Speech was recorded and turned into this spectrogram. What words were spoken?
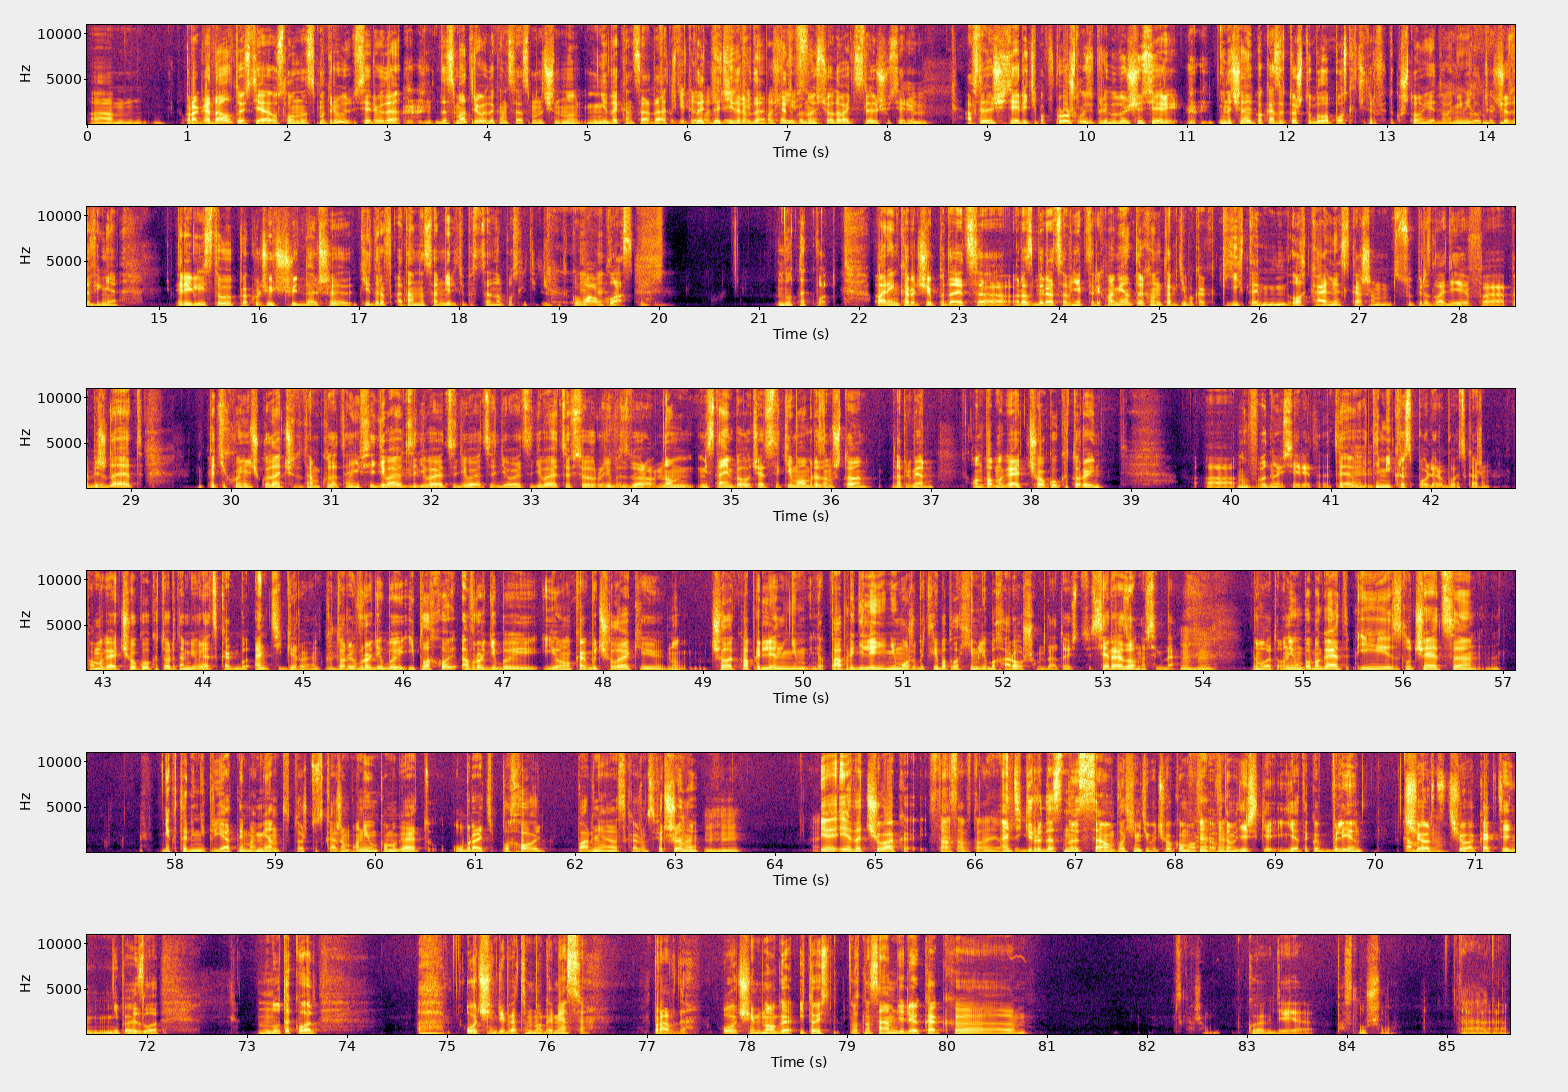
ам, прогадал, то есть я условно смотрю серию, да, досматриваю до конца, см- начи- ну, не до конца, да, Типа типа титры до, до пошли, титров, титры да. пошли, я такой, ну все, давайте следующую серию. Мгм. А в следующей серии, типа, в прошлой, в предыдущей серии, и начинают показывать то, что было после титров. Я такой, что? Я этого не видел. Что, за фигня? Перелистываю, прокручиваю чуть-чуть дальше титров, а там на самом деле типа сцена после титров. Я такой, вау, класс. Ну так вот. Парень, короче, пытается разбираться в некоторых моментах. Он там типа как каких-то локальных, скажем, суперзлодеев э, побеждает потихонечку, да, что-то там куда-то они все деваются, Мгм. деваются, деваются, деваются, деваются, все вроде бы здорово. Но местами получается таким образом, что, например, он помогает Чоку, который, а, ну, в одной серии, это, это, Мгм. это микроспойлер будет, скажем, помогает Чоку, который там является как бы антигероем, который вроде бы и плохой, а вроде бы и он как бы человек, и, ну, человек по определению, не, по определению не может быть либо плохим, либо хорошим, да, то есть серая зона всегда. Мгм. Вот, он ему помогает, и случается некоторый неприятный момент, то, что, скажем, он ему помогает убрать плохого парня, скажем, с вершины, и, и этот чувак, Стал сам стал антигерой, да, становится самым плохим, типа, чуваком ав- автоматически. Я такой, блин, черт, чувак, как тебе не повезло. Ну, так вот, а, очень, ребята, много мяса, правда, очень много. И то есть, вот на самом деле, как, э, скажем, кое-где я послушал, Так.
